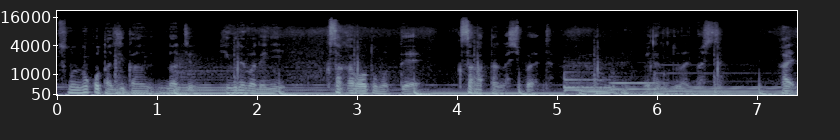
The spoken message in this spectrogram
その残った時間なんていうの日暮れまでに草刈ろうと思って草刈ったんが失敗やった。うん。えらいことになりました。はい。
